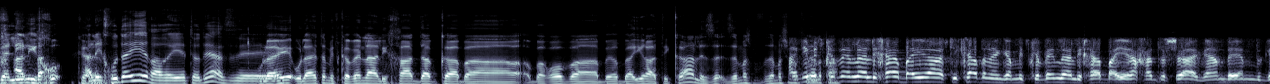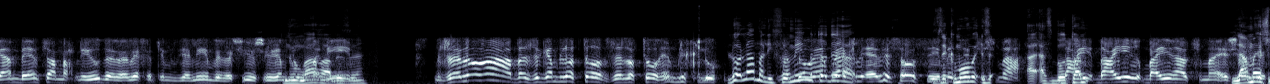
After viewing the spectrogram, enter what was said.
דגלים על ב- איחוד- כן. על איחוד העיר? הרי אתה יודע, זה... אולי, אתה מתכוון להליכה דווקא ב- ברוב, בעיר העתיקה? זה, מה, אני שמפריע לך? מתכוון להליכה בעיר העתיקה, אבל אני גם מתכוון להליכה בעיר החדשה, גם, באמ- גם באמצע המחנה יהודה ללכת עם דגלים ולשיר שירים נו, מה רע. בזה? זה לא רע, אבל זה גם לא טוב, זה לא תורם לכלום. לא, למה? לפעמים, זה אתה יודע... תורם רק לאלה שעושים זה את כמו- זה. תשמע, אז באותם- בעיר- בעיר- עצמה יש... למה יש,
